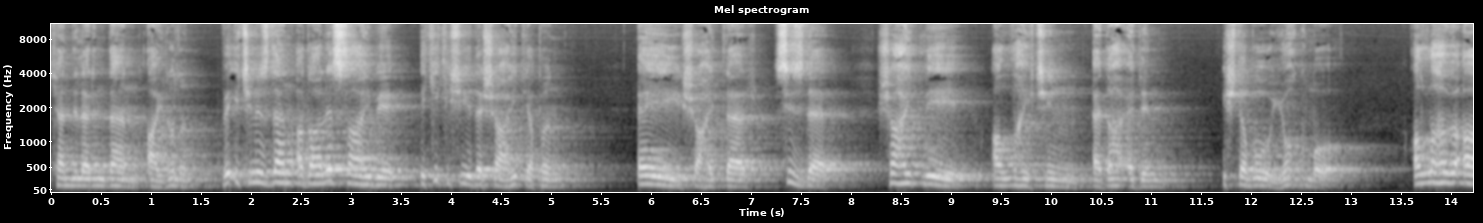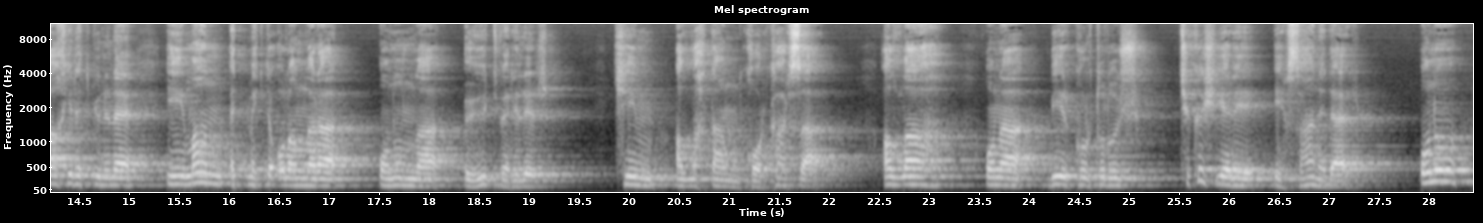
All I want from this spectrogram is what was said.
kendilerinden ayrılın ve içinizden adalet sahibi iki kişiyi de şahit yapın.'' Ey şahitler siz de şahitliği Allah için eda edin. İşte bu yok mu? Allah ve ahiret gününe iman etmekte olanlara onunla öğüt verilir. Kim Allah'tan korkarsa Allah ona bir kurtuluş, çıkış yeri ihsan eder. Onu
